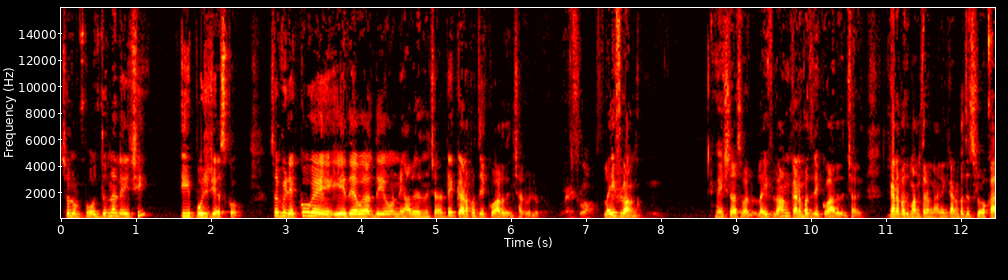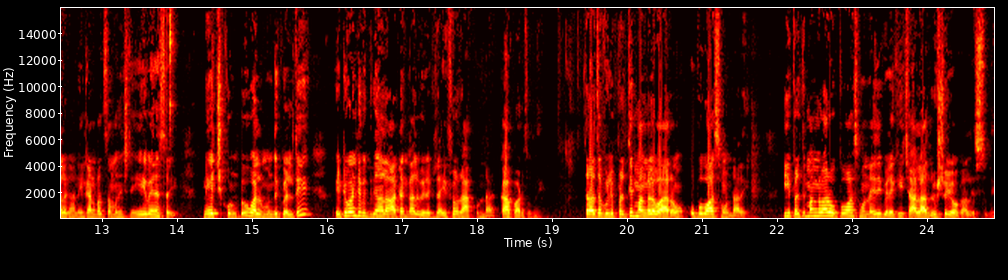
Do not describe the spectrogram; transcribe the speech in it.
సో నువ్వు పొద్దున్న లేచి ఈ పూజ చేసుకో. సో వీళ్ళు ఎక్కువగా ఏ- దేవ దేవుణ్ణి ఆరాధించాలంటే గణపతి ఎక్కువ ఆరాధించాలి వీళ్ళు. లైఫ్ లాంగ్ మేషరాశి వాళ్ళు. లైఫ్ లాంగ్ గణపతిని ఎక్కువ ఆరాధించాలి. గణపతి మంత్రం కానీ గణపతి శ్లోకాలు కానీ గణపతి సంబంధించిన ఏవైనా సరే నేర్చుకుంటూ వాళ్ళు ముందుకు వెళ్తే ఎటువంటి విఘ్నాలు ఆటంకాలు వీళ్ళకి లైఫ్లో రాకుండా కాపాడుతుంది. తర్వాత వీళ్ళు ప్రతి మంగళవారం ఉపవాసం ఉండాలి. ఈ ప్రతి మంగళవారం ఉపవాసం ఉండేది వీళ్ళకి చాలా అదృష్ట యోగాలు ఇస్తుంది.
